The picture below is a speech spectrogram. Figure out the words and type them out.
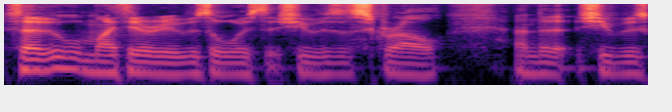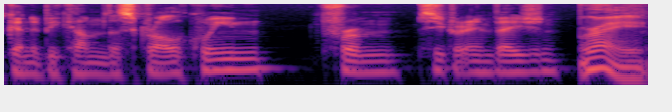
So my theory was always that she was a Skrull and that she was going to become the Skrull Queen from Secret Invasion. Right.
